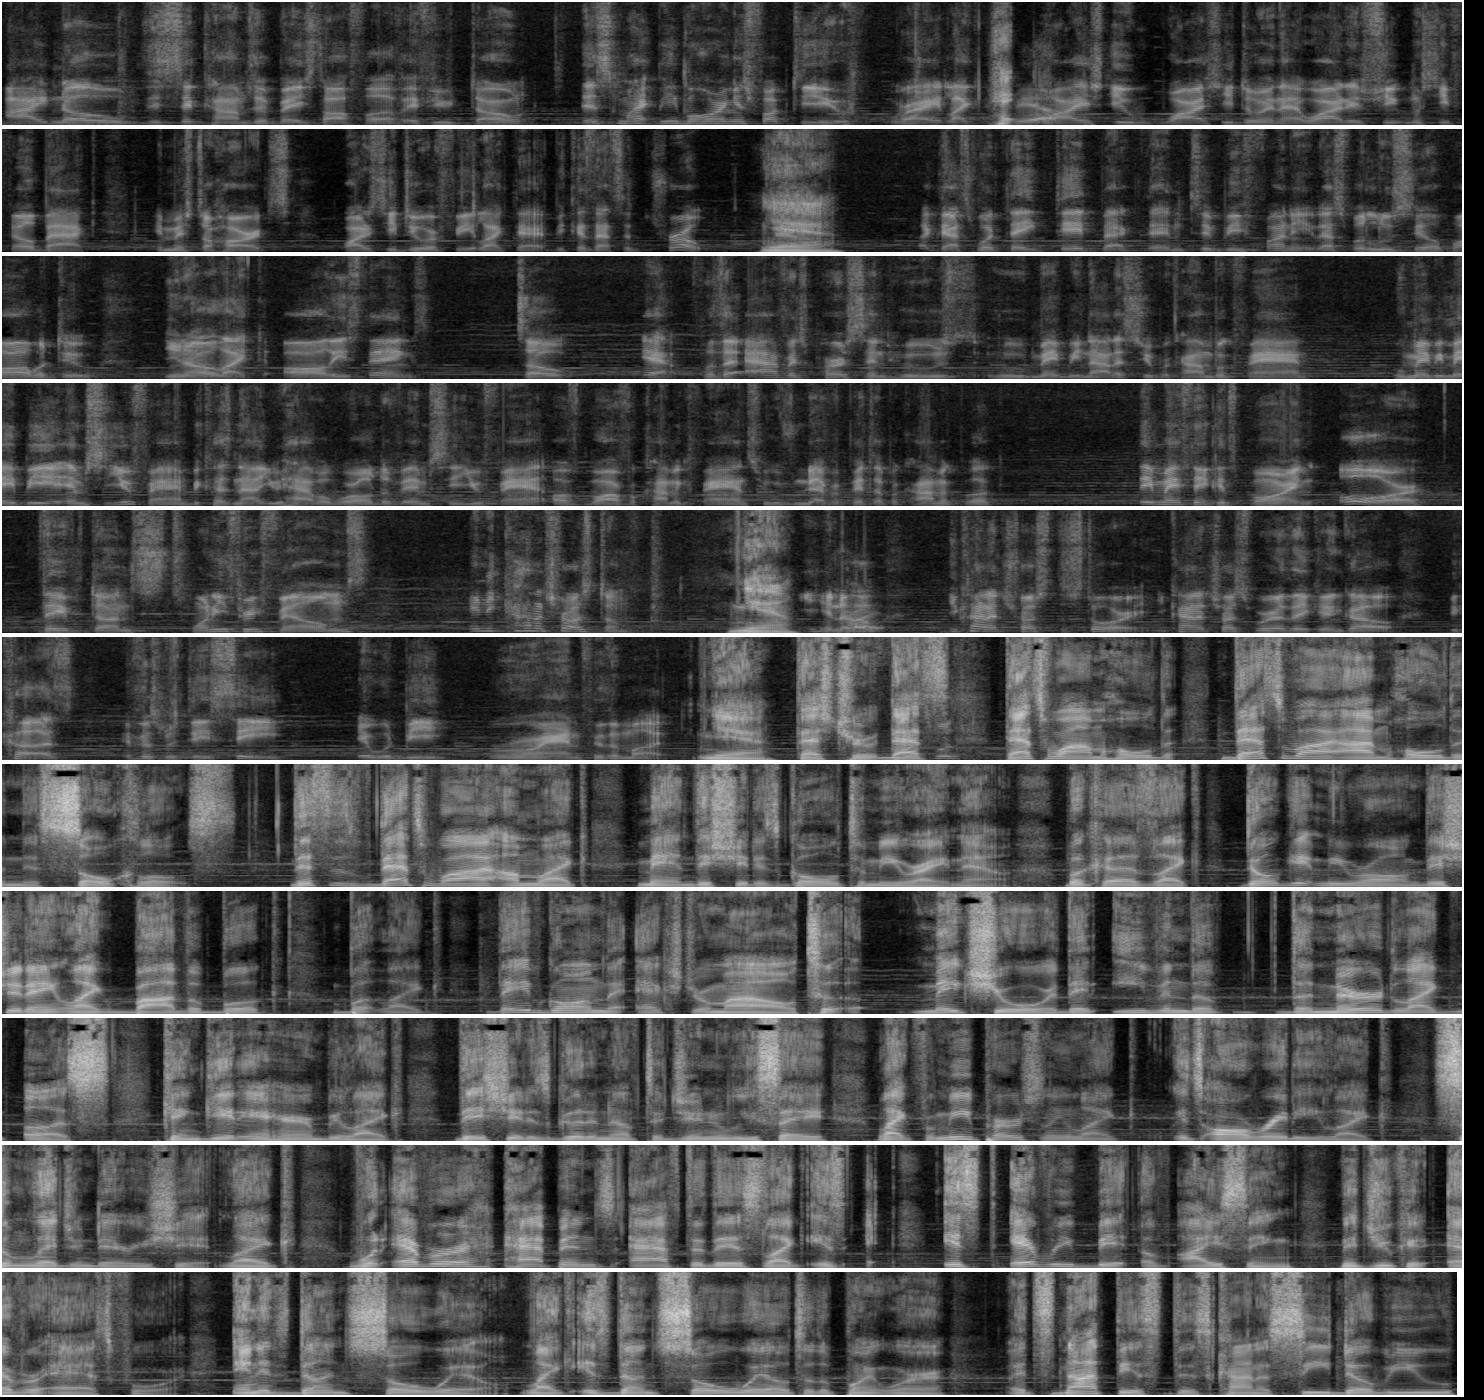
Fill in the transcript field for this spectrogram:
I know the sitcoms are based off of. If you don't, this might be boring as fuck to you, right? Like, Hey- Yeah. why is she? Why is she doing that? Why did she when she fell back in Mr. Hart's? Why did she do her feet like that? Because that's a trope. yeah. Like that's what they did back then to be funny. That's what Lucille Ball would do. You know, like all these things. So yeah, for the average person who's who maybe not a super comic book fan, who maybe may be an MCU fan, because now you have a world of MCU fan of Marvel comic fans who've never picked up a comic book, they may think it's boring, or they've done 23 films and you kind of trust them. Yeah. You know, Right. you kind of trust the story. You kind of trust where they can go. Because if this was DC, it would be ran through the mud. Yeah, that's true. That's was- that's why I'm holding that's why I'm holding this so close. This is that's why I'm like, man, this shit is gold to me right now. Because like, don't get me wrong, this shit ain't like by the book, but like they've gone the extra mile to make sure that even the the nerd like us can get in here and be like, this shit is good enough to genuinely say, like for me personally, like it's already like some legendary shit. Like whatever happens after this, like is it's every bit of icing that you could ever ask for. And it's done so well. Like it's done so well to the point where it's not this this kind of CW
